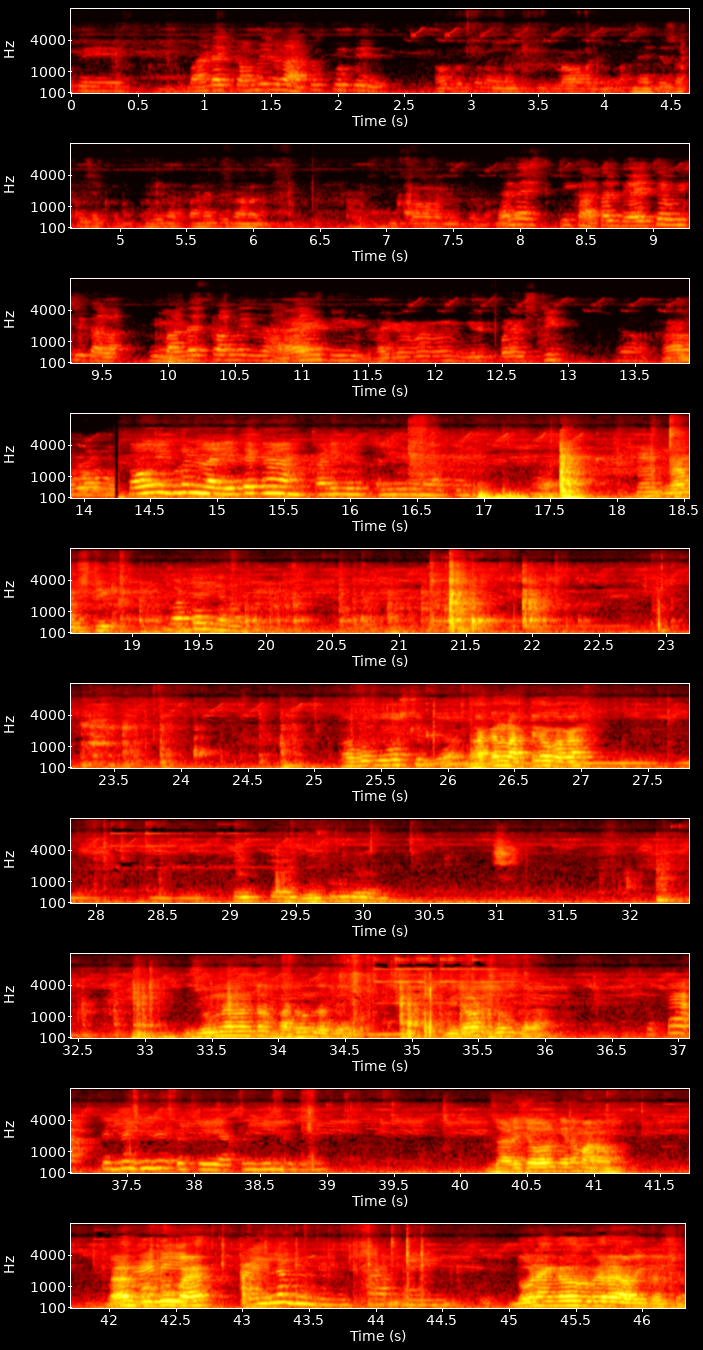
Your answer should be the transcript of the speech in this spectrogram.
पुरते भांड्यात कमी जरा हातच पुरते नाही ते सकू शकतो ना पाण्यात जाणार नाही नाही स्टिक हातात द्यायच्या विषयी त्याला ती भांड्यात कमी भाऊ इकडून येते का खाली खाली उडी मारते बॉटल घ्या बॉटल झाकण लागते का बघा? झुमल्यानंतर फाटून जाते. विदाउट झूम करा. जाळीच्या वर घे ना मानव. मॅडम कुठून काय आईला घेऊन गेलो काम नाही दोन अँगलवर उभे राहा अलीकडच्या.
